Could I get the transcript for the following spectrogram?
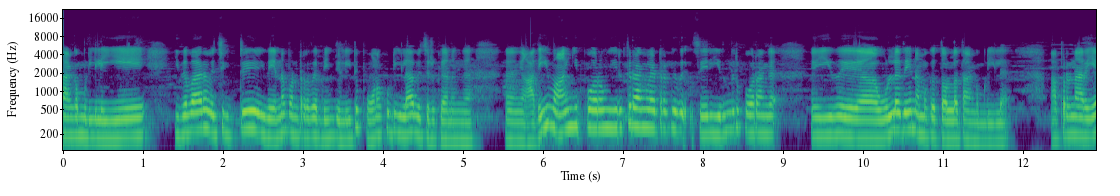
தாங்க முடியலையே. இதை வேறு வச்சுக்கிட்டு இது என்ன பண்ணுறது அப்படின்னு சொல்லிட்டு பூனைக்குட்டிலாம் வச்சுருக்கானுங்க. அதையும் வாங்கிட்டு போகிறவங்க இருக்கிறாங்களாட்டிருக்குது சரி இருந்துட்டு போகிறாங்க இது உள்ளதே நமக்கு தொல்லை தாங்க முடியல. அப்புறம் நிறைய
